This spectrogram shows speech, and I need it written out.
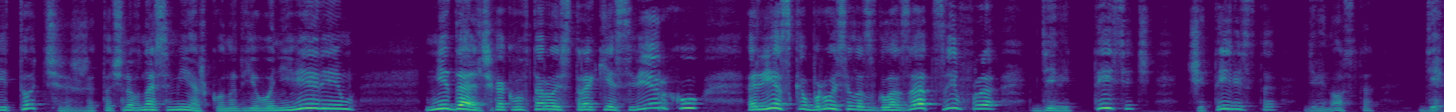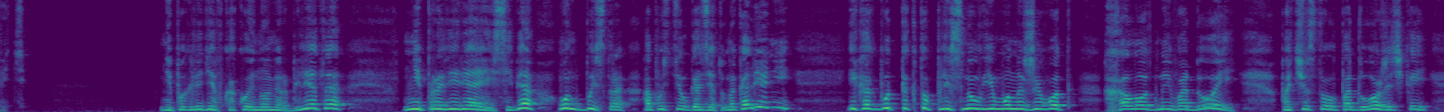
И тотчас же, точно в насмешку над его неверием, не дальше, как во второй строке сверху, резко бросилась в глаза цифра 9499. Не поглядев, какой номер билета, не проверяя себя, он быстро опустил газету на колени и, как будто кто плеснул ему на живот холодной водой, почувствовал под ложечкой –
